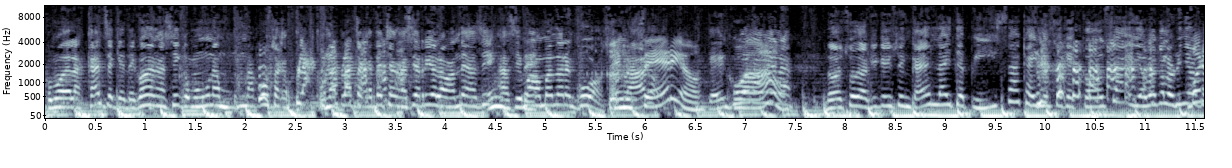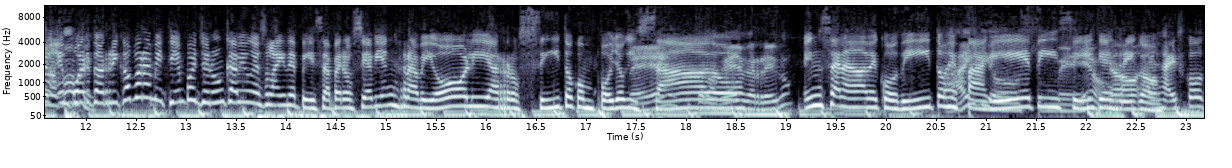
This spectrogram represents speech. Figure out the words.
como de las cárceles que te cogen así como una, una cosa que placa, una plata que te echan así arriba de la bandeja así? ¿En Así más o menos era en Cuba. Sí, ¿En claro. serio? Que en Cuba Wow. no era. No, eso de aquí que dicen que es light de pizza, que hay no sé qué cosa. Y yo veo que los niños Bueno, no en. Puerto Rico para mis tiempos yo nunca vi un slide de pizza, pero sí había ravioli, arrocito con pollo guisado, aquello, qué rico. ensalada de coditos, Ay, espagueti, Dios sí, mío. qué No, rico. En high school,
